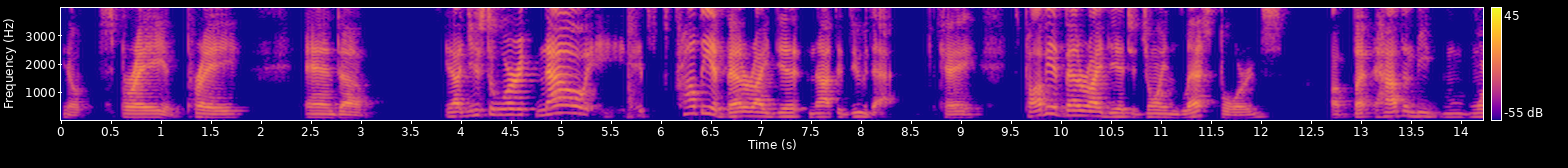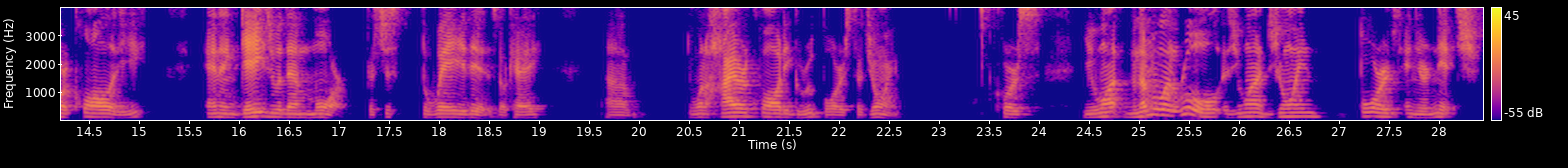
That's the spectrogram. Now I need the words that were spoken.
you know, spray and pray. And uh, that used to work. Now it's probably a better idea not to do that. Okay, it's probably a better idea to join less boards, uh, but have them be more quality and engage with them more. That's just the way it is. Okay, um, you want higher quality group boards to join. Of course, you want the number one rule is you want to join boards in your niche.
